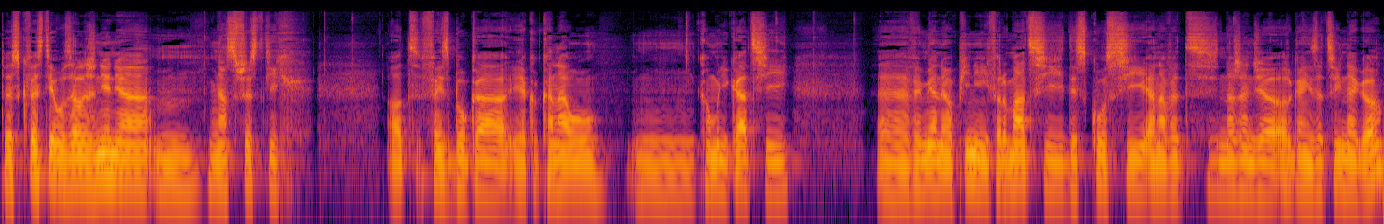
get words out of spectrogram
to jest kwestia uzależnienia mm, nas wszystkich od Facebooka jako kanału mm, komunikacji, e, wymiany opinii, informacji, dyskusji, a nawet narzędzia organizacyjnego.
